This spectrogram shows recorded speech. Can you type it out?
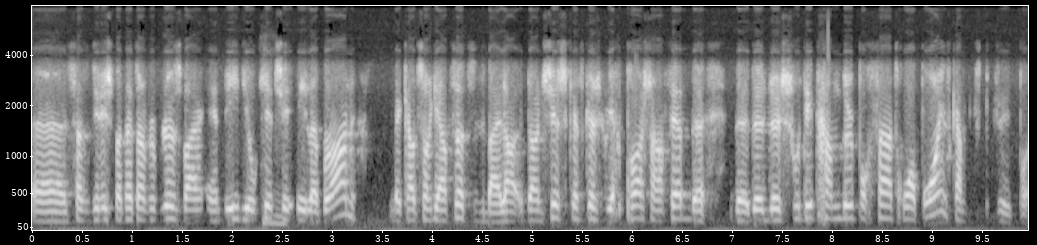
euh, ça se dirige peut-être un peu plus vers Embiid, Jokic et, et LeBron mais quand tu regardes ça, tu dis, ben là, Doncic, qu'est-ce que je lui reproche, en fait, de, de, de, shooter 32% à 3 points? C'est pas,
